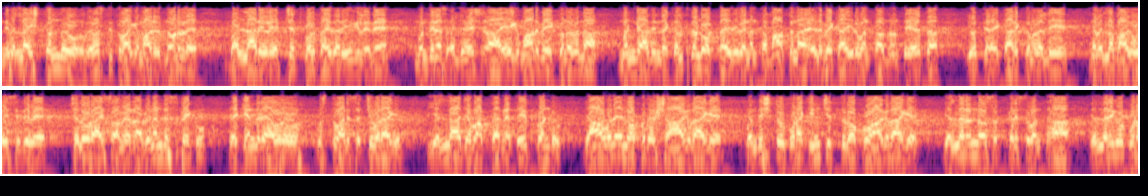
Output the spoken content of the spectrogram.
ನೀವೆಲ್ಲ ಇಷ್ಟೊಂದು ವ್ಯವಸ್ಥಿತವಾಗಿ ಮಾಡಿದ್ ನೋಡಿದ್ರೆ ಬಳ್ಳಾರಿಯವರು ಎಚ್ಚೆತ್ಕೊಳ್ತಾ ಇದ್ದಾರೆ ಈಗಲೇನೆ ಮುಂದಿನ ಸನ್ನಿವೇಶನ ಹೇಗೆ ಮಾಡಬೇಕು ಅನ್ನೋದನ್ನ ಮಂಡ್ಯದಿಂದ ಕಲ್ತ್ಕೊಂಡು ಹೋಗ್ತಾ ಇದ್ದೀವಿ ಅನ್ನಂತ ಮಾತನ್ನ ಹೇಳಬೇಕಾಗಿರುವಂತಹದ್ದು ಅಂತ ಹೇಳ್ತಾ ಇವತ್ತಿನ ಈ ಕಾರ್ಯಕ್ರಮದಲ್ಲಿ ನಾವೆಲ್ಲ ಭಾಗವಹಿಸಿದ್ದೇವೆ. ಚಲುವರಾಯ ಸ್ವಾಮಿಯವರನ್ನ ಅಭಿನಂದಿಸಬೇಕು. ಯಾಕೆಂದ್ರೆ ಅವರು ಉಸ್ತುವಾರಿ ಸಚಿವರಾಗಿ ಎಲ್ಲಾ ಜವಾಬ್ದಾರಿನ ತೆಗೆದುಕೊಂಡು ಯಾವುದೇ ಲೋಪದೋಷ ಆಗದಾಗೆ ಒಂದಿಷ್ಟು ಕೂಡ ಕಿಂಚಿತ್ತು ಲೋಪವು ಆಗದಾಗೆ ಎಲ್ಲರನ್ನೂ ಸತ್ಕರಿಸುವಂತಹ, ಎಲ್ಲರಿಗೂ ಕೂಡ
